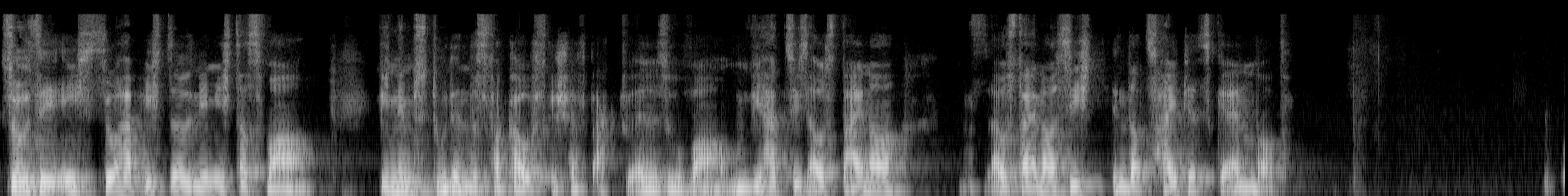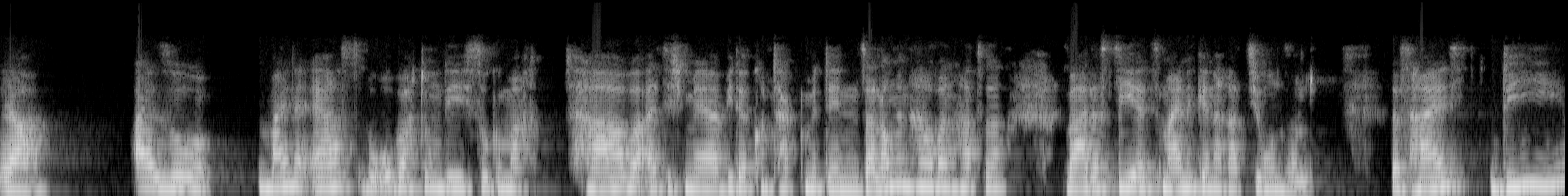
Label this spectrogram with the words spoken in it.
so sehe ich, so habe ich, so nehme ich das wahr. Wie nimmst du denn das Verkaufsgeschäft aktuell so wahr? Und wie hat sich aus deiner, aus deiner Sicht in der Zeit jetzt geändert? Ja, also meine erste Beobachtung, die ich so gemacht habe, als ich mehr wieder Kontakt mit den Saloninhabern hatte, war, dass die jetzt meine Generation sind. Das heißt, die,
